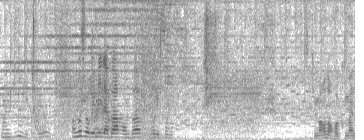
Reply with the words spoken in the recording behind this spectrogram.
points de vie, il est trop haut. Alors, moi, j'aurais mis la barre en bas pour les points de vie. Ce qui est marrant dans Rockman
